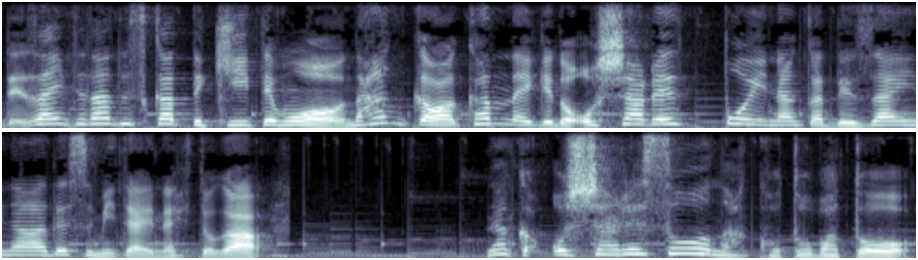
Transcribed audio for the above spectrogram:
デザインって何ですか？って聞いてもなんかわかんないけどおしゃれっぽいなんかデザイナーですみたいな人がなんかおしゃれそうな言葉と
